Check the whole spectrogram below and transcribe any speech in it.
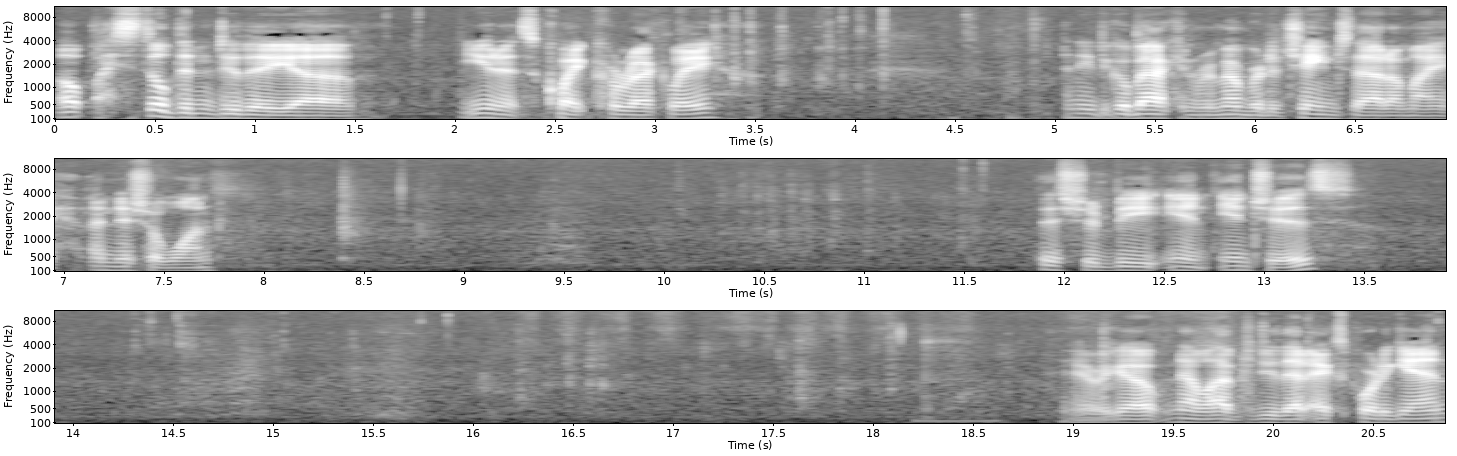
oh, I still didn't do the uh, units quite correctly. I need to go back and remember to change that on my initial one. This should be in inches. There we go. Now we'll have to do that export again.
